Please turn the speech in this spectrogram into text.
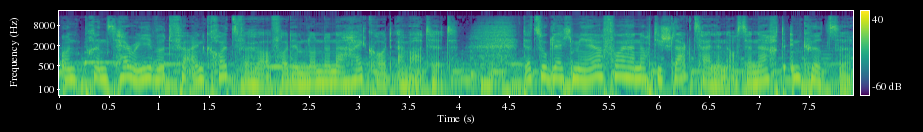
Und Prinz Harry wird für ein Kreuzverhör vor dem Londoner High Court erwartet. Dazu gleich mehr, vorher noch die Schlagzeilen aus der Nacht in Kürze.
